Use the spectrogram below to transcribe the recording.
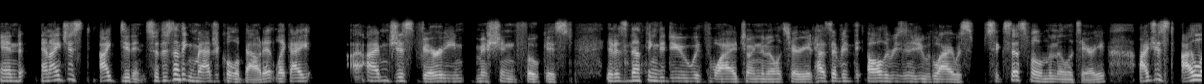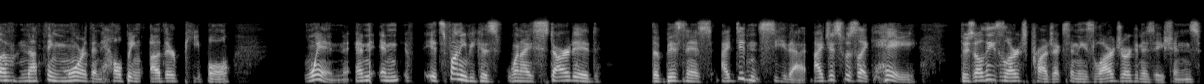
and and i just i didn't so there's nothing magical about it like i I'm just very mission focused. It has nothing to do with why I joined the military. It has everything, all the reason to do with why I was successful in the military. I just, I love nothing more than helping other people win. And and it's funny because when I started the business, I didn't see that. I just was like, hey, there's all these large projects in these large organizations.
